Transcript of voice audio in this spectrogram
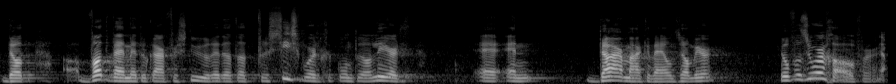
Dat wat wij met elkaar versturen, dat dat precies wordt gecontroleerd. En daar maken wij ons dan weer heel veel zorgen over. Ja.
